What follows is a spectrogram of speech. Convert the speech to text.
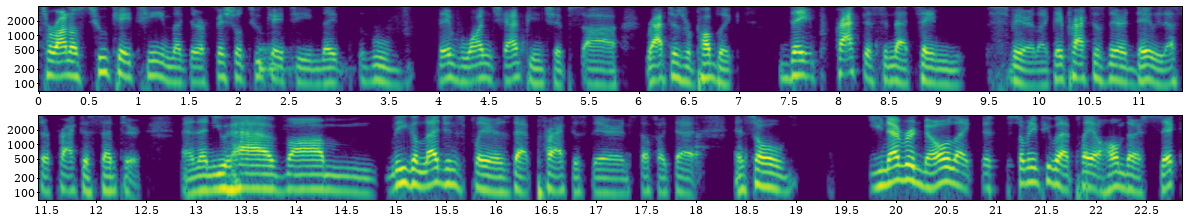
Toronto's 2K team, like their official 2K team, they who've they've won championships. Uh, Raptors Republic, they practice in that same sphere. Like they practice there daily. That's their practice center. And then you have um, League of Legends players that practice there and stuff like that. And so you never know. Like there's so many people that play at home that are sick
